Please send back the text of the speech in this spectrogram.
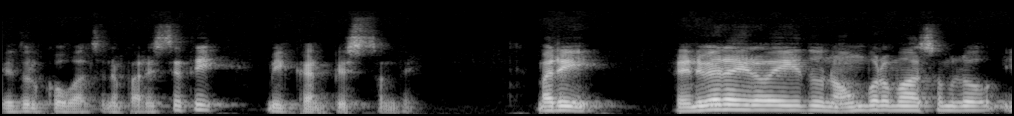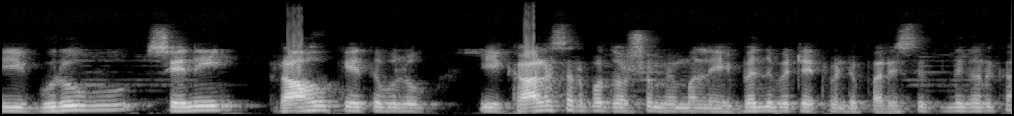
ఎదుర్కోవాల్సిన పరిస్థితి మీకు కనిపిస్తుంది. మరి రెండు వేల ఇరవై ఐదు నవంబర్ మాసంలో ఈ గురువు శని రాహుకేతువులు ఈ కాలసర్పదోషం మిమ్మల్ని ఇబ్బంది పెట్టేటువంటి పరిస్థితి ఉంది కనుక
